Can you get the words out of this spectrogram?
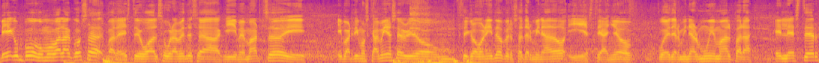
ve un poco cómo va la cosa. Vale, esto igual seguramente sea aquí me marcho y, y partimos caminos. Ha habido un ciclo bonito, pero se ha terminado y este año puede terminar muy mal para el Leicester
